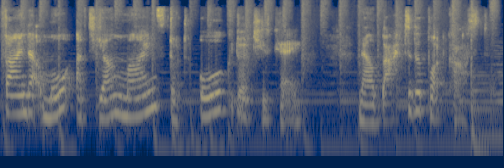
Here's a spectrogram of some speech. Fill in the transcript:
Find out more at youngminds.org.uk. Now back to the podcast.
